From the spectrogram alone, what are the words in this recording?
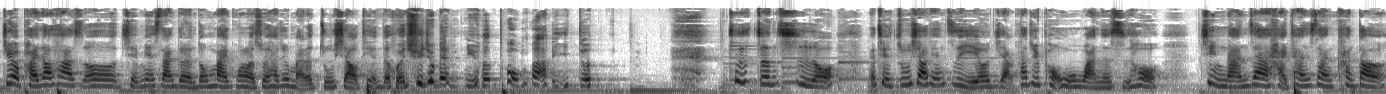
结果排到他的时候，前面三个人都卖光了，所以他就买了朱孝天的，回去就被女儿痛骂一顿。这是真事哦，而且朱孝天自己也有讲，他去澎湖玩的时候，竟然在海滩上看到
